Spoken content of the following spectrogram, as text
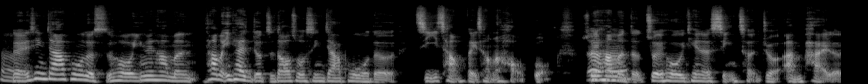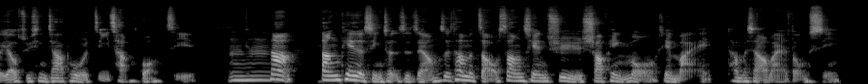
哦。对，新加坡的时候，因为他们他们一开始就知道说新加坡的机场非常的好逛，所以他们的最后一天的行程就安排了要去新加坡的机场逛街。嗯哼，那当天的行程是这样：是他们早上先去 shopping mall 先买他们想要买的东西，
